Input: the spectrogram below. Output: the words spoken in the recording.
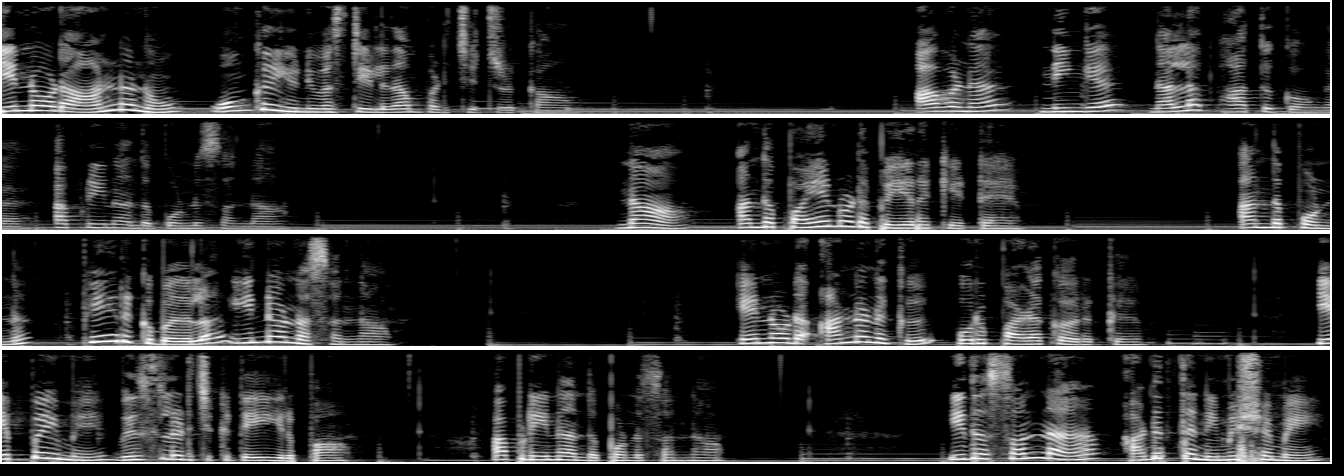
என்னோட அண்ணனும் உங்கள் யூனிவர்சிட்டியில தான் படிச்சுட்டு இருக்கான். அவனை நீங்கள் நல்லா பார்த்துக்கோங்க அப்படின்னு அந்த பொண்ணு சொன்னா. நான் அந்த பையனோட பெயரை கேட்டேன். அந்த பொண்ணு பேருக்கு பதிலாக இன்னொன்று சொன்னான் என்னோட அண்ணனுக்கு ஒரு பழக்கம் இருக்குது எப்பயுமே விசில் அடிச்சுக்கிட்டே இருப்பான். அப்படின்னு அந்த பொண்ணு சொன்னான் இதை சொன்ன அடுத்த நிமிஷமே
